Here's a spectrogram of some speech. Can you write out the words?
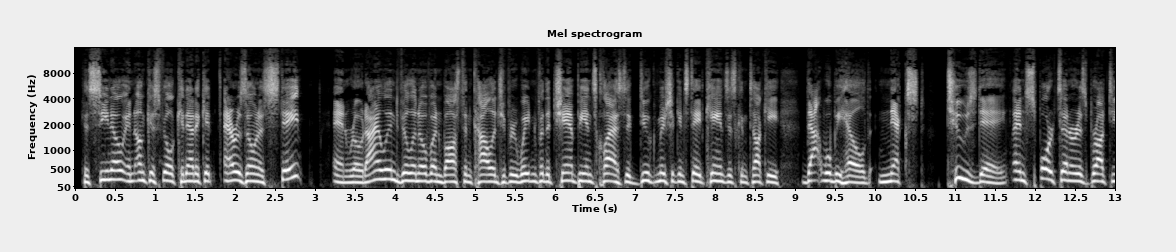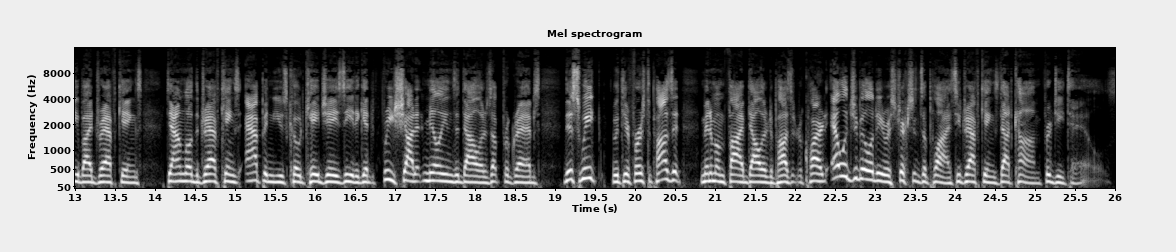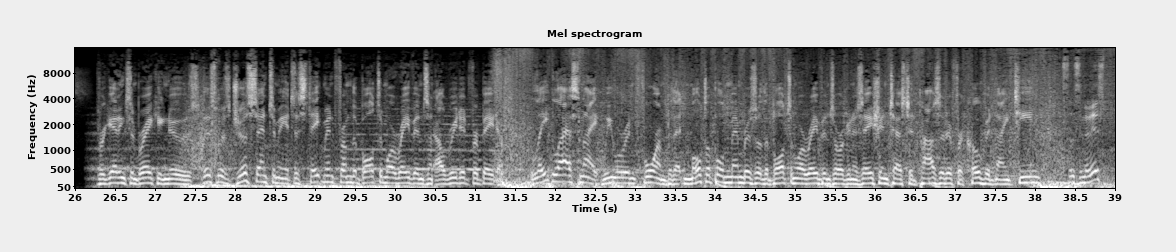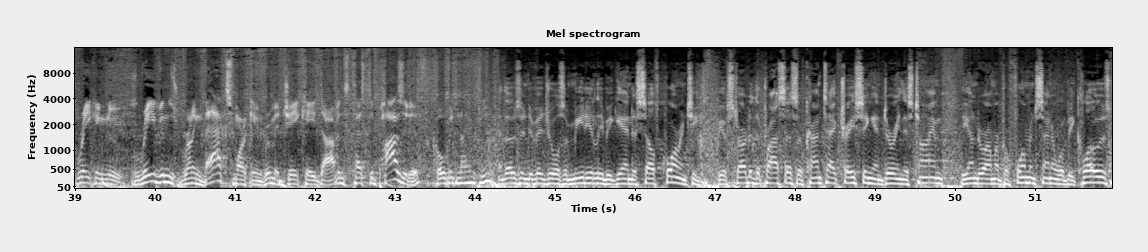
Casino in Uncasville, Connecticut. Arizona State and Rhode Island, Villanova, and Boston College. If you're waiting for the Champions Classic, Duke, Michigan State, Kansas, Kentucky, that will be held next Tuesday. And Sports Center is brought to you by DraftKings. Download the DraftKings app and use code KJZ to get a free shot at millions of dollars up for grabs this week with your first deposit. Minimum $5 deposit required. Eligibility restrictions apply. See DraftKings.com for details. For getting some breaking news, this was just sent to me. It's a statement from the Baltimore Ravens, and I'll read it verbatim. Late last night, we were informed that multiple members of the Baltimore Ravens organization tested positive for COVID 19. Listen to this breaking news. Ravens running backs Mark Ingram and J.K. Dobbins tested positive for COVID 19. And those individuals immediately began to self quarantine. We have started the process of contact tracing, and during this time, the Under Armour Performance Center will be closed.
